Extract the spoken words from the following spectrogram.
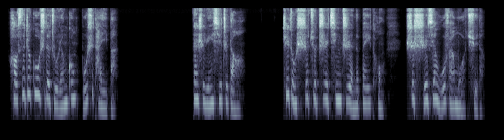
好似这故事的主人公不是他一般。但是云溪知道，这种失去至亲之人的悲痛。是时间无法抹去的。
